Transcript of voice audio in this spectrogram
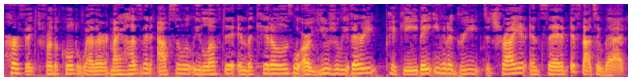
perfect for the cold weather. My husband absolutely loved it and the kiddos who are usually very picky, they even agreed to try it and said it's not too bad.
